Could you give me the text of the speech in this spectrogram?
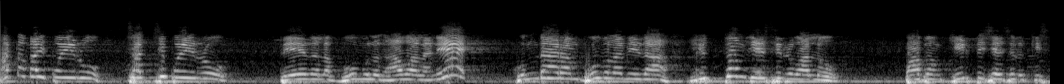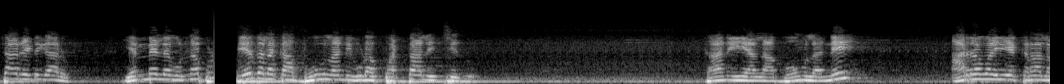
హతమైపోయిరు చచ్చిపోయిర్రు. పేదల భూములు కావాలని కుందారం భూముల మీద యుద్ధం చేసిర్రు వాళ్ళు. పాపం కీర్తి చేసిన కిష్టారెడ్డి గారు ఎమ్మెల్యే ఉన్నప్పుడు పేదలకు ఆ భూములన్నీ కూడా పట్టాలు ఇచ్చిర్రు కానీ అలా భూములన్నీ అరవై ఎకరాల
